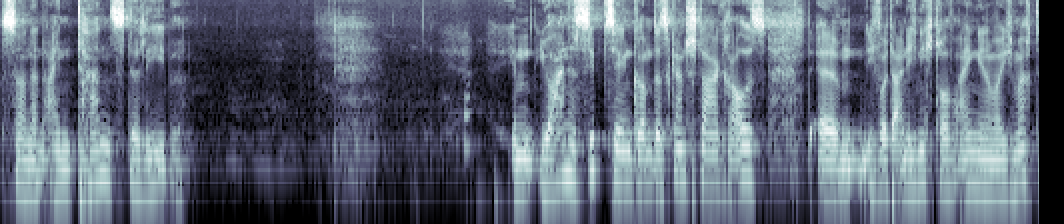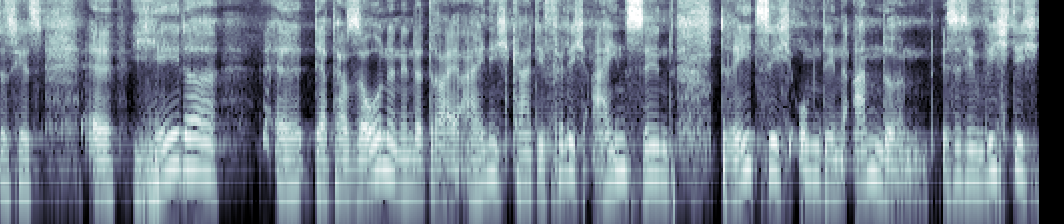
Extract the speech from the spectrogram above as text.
sondern ein Tanz der Liebe. Im Johannes 17 kommt das ganz stark raus. Ähm, ich wollte eigentlich nicht darauf eingehen, aber ich mache das jetzt. Äh, jeder äh, der Personen in der Dreieinigkeit, die völlig eins sind, dreht sich um den anderen. Es ist ihm wichtig,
